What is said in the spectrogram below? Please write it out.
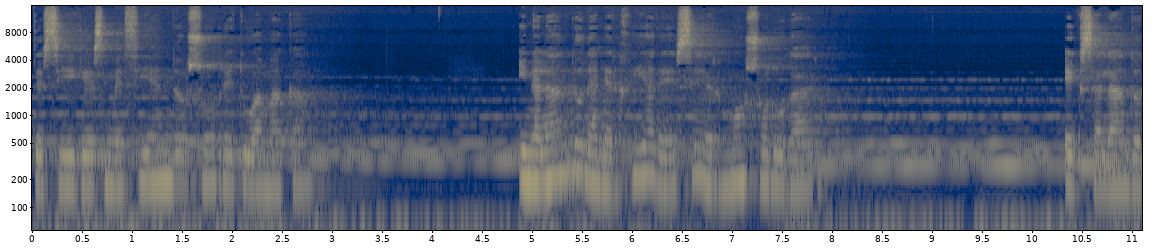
Te sigues meciendo sobre tu hamaca, inhalando la energía de ese hermoso lugar, exhalando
